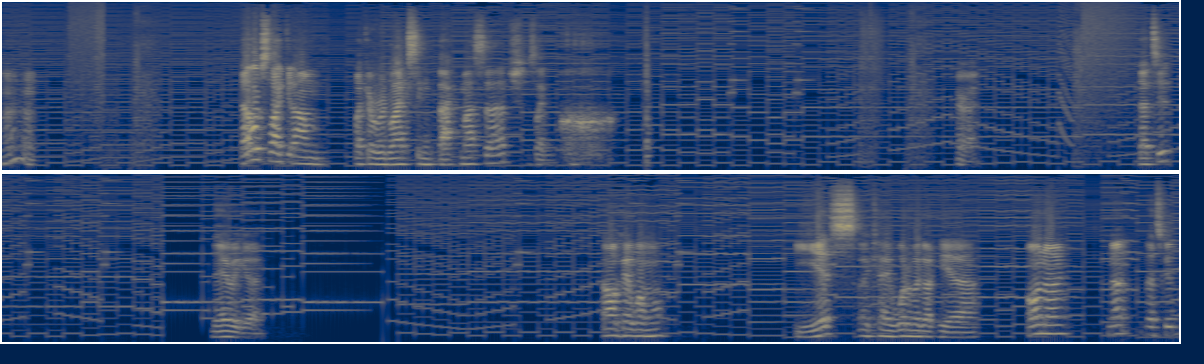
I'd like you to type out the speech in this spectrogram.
Hmm. That looks like um like a relaxing back massage. It's like That's it? There we go. Okay, one more. Yes, okay, what have I got here? Oh no, no, that's good.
